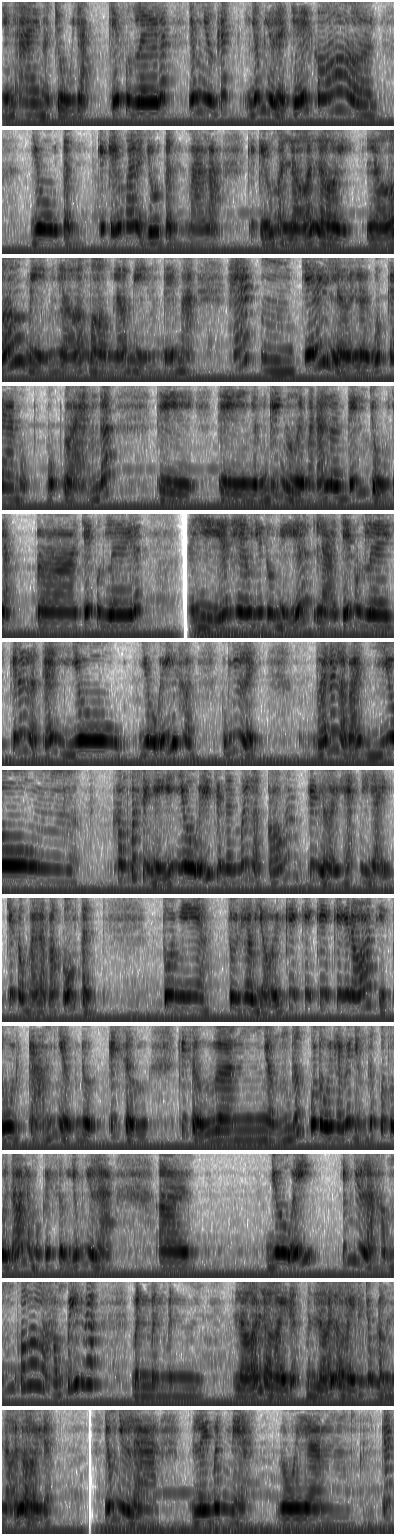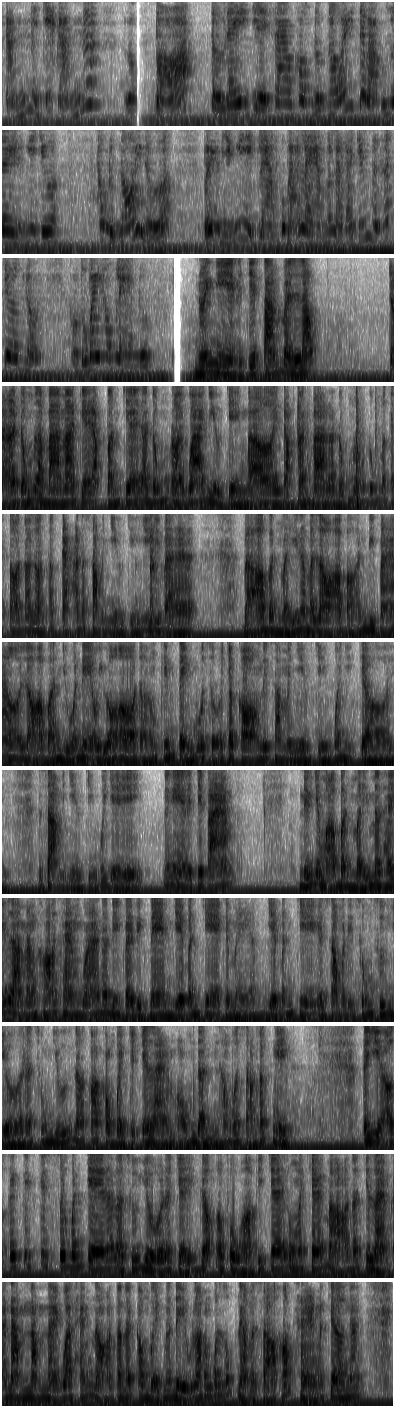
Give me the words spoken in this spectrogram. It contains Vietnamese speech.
những ai mà trù dập chế phương lê đó giống như các giống như là chế có ờ, vô tình cái kiểu không phải là vô tình mà là cái kiểu mà lỡ lời lỡ miệng lỡ mồm lỡ miệng để mà hát ừ, chế lời lời quốc ca một một đoạn đó. Thì thì những cái người mà đã lên tiếng trù dập uh, chế phương lê đó tại vì theo như tôi nghĩ là chế phương lê cái đó là cái vô vô ý thôi. Cũng như là phải nói là bà vô không có suy nghĩ vô ý cho nên mới là có cái lời hát như vậy chứ không phải là bà cố tình. Tôi nghe tôi theo dõi cái cái cái cái đó thì tôi cảm nhận được cái sự cái sự ờ, nhận thức của tôi theo cái nhận thức của tôi đó là một cái sự giống như là uh, vô ý giống như là không có không biết đó. Mình mình mình lỡ lời đó mình lỡ lời nói chung là mình lỡ lời đó. Giống như là lê minh nè rồi um, các cảnh này chí cảnh á, rồi bỏ từ đây về sau không được nói tới bà phương lê nữa, nghe chưa? Không được nói nữa. Bởi vì những cái việc làm của bà làm là đã chứng minh hết trơn rồi. Còn tụi bay không làm được. Nói nghe là chế tám vlog trời ơi, đúng là ba má chế đặt tên chế là đúng rồi, quá nhiều chuyện bà ơi. Đặt tên bà là đúng luôn, đúng là cái tên nói lên tất cả, đó sao mà nhiều chuyện dữ đi bà. Bà ở bên mỹ đó mà lo ở bển đi má ơi, lo ở bển giữa neo, giữa ơ rồi không kiếm tiền mua sữa cho con đi, sao mà nhiều chuyện quá như trời. Sao mà nhiều chuyện quá vậy? Nó nghe là chế tám. Nếu như mà ở bên Mỹ mà thấy làm ăn khó khăn quá đó, đi về Việt Nam về Bến Tre kìa mẹ. Về Bến Tre rồi xong rồi đi xuống xứ dừa đó, xuống dưới nó có công việc cho chế làm, ổn định, không có sợ thất nghiệp tại vì ở cái cái cái xứ bánh tre đó là xứ dừa đó chị, rất là phù hợp với chế luôn á. Chế mà ở đó chứ làm cả năm năm này qua tháng nọ, tao nói công việc nó đều nó không có lúc nào mà sợ hết hàng hết trơn á.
